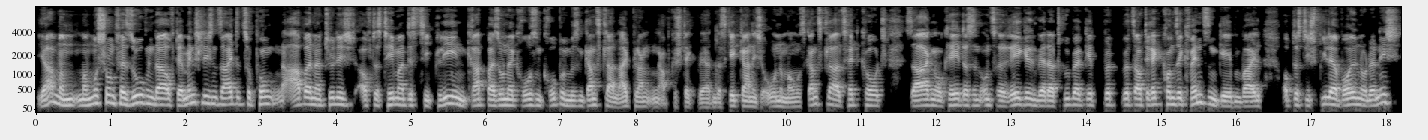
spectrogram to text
ja, man, man muss schon versuchen, da auf der menschlichen Seite zu punkten, aber natürlich auf das Thema Disziplin. Gerade bei so einer großen Gruppe müssen ganz klar Leitplanken abgesteckt werden. Das geht gar nicht ohne. Man muss ganz klar als Head Coach sagen, okay, das sind unsere Regeln. Wer da drüber geht, wird es auch direkt Konsequenzen geben, weil ob das die Spieler wollen oder nicht,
